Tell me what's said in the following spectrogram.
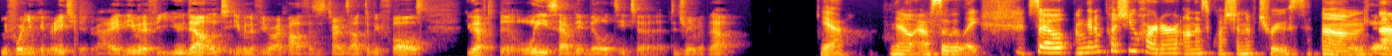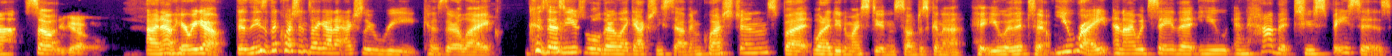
before you can reach it, right? Even if you don't, even if your hypothesis turns out to be false, you have to at least have the ability to to dream it up. Yeah, no, absolutely. So I'm going to push you harder on this question of truth. Um, okay. Uh, so here we go. I know. Here we go. These are the questions I got to actually read because they're like, because as usual, they're like actually seven questions, but what I do to my students, so I'm just going to hit you with it too. You write, and I would say that you inhabit two spaces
